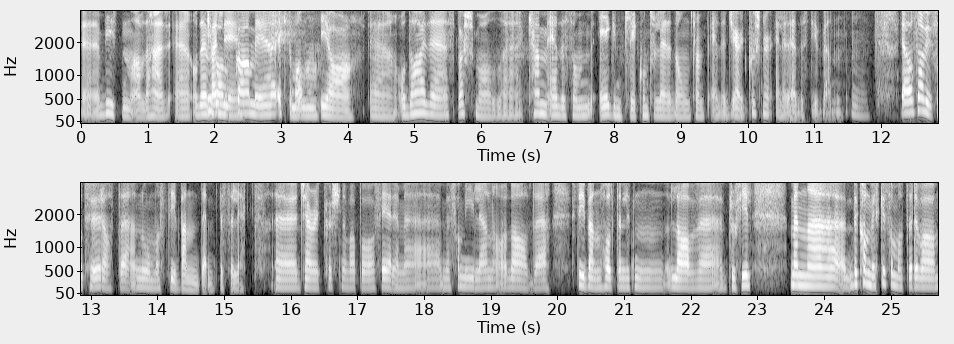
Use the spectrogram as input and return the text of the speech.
eh, biten av det her. Eh, og det er veldig Ivanka med ektemannen. Ja. Eh, og da er det spørsmål eh, hvem er det som egentlig kontrollerer Donald Trump? Er det Jared Kushner, eller er det Steve Bannon? Ja, og så har vi fått høre at eh, nå må Steve Bannon dempe seg litt. Eh, Jared Kushner var på ferie med, med familien, og da hadde Steve Bannon holdt en liten lav profil. Men det kan virke som at det var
